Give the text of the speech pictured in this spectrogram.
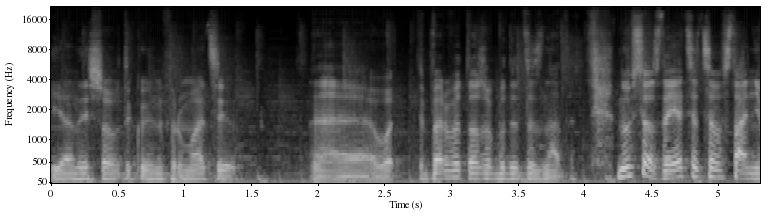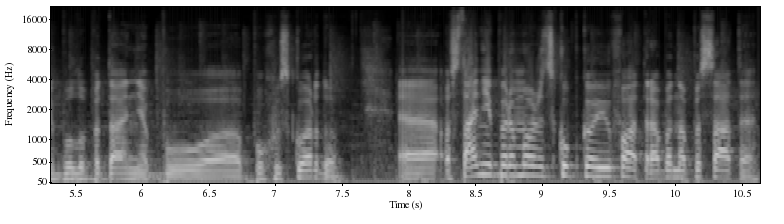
Я знайшов таку інформацію. Е, от, тепер ви теж будете знати. Ну все, здається, це останнє було питання по, по Хускорду. Е, останній переможець Кубка УЄФА треба написати.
